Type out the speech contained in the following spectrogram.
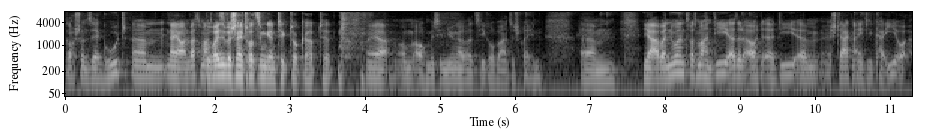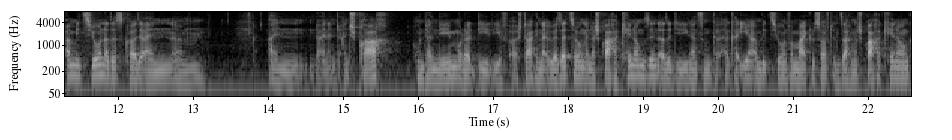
doch schon sehr gut. Ähm, naja, und was macht. Wobei sie wahrscheinlich trotzdem gern TikTok gehabt hätten. Naja, um auch ein bisschen jüngere Zielgruppe anzusprechen. Ähm, ja, aber Nuance, was machen die? Also auch äh, die ähm, stärken eigentlich die KI-Ambition. Also das ist quasi ein ähm, ein, ein, ein Sprachunternehmen oder die, die stark in der Übersetzung, in der Spracherkennung sind, also die die ganzen KI-Ambitionen von Microsoft in Sachen Spracherkennung,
